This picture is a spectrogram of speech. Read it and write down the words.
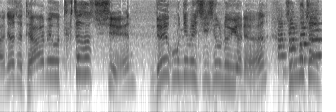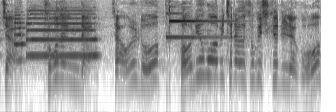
안녕하세요. 대한민국 특전사 출신 늘 국님의 진심으로 위하는 중고차 주장 조건장입니다. 자, 오늘도 더뉴 모하비 차량을 소개시켜드리려고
